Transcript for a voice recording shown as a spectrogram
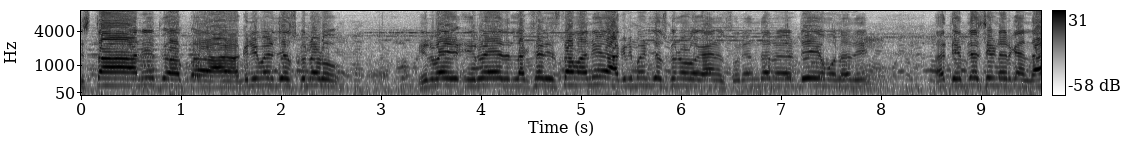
ఇస్తా అని అగ్రిమెంట్ చేసుకున్నాడు. ఇరవై ఇరవై ఐదు లక్షలు ఇస్తామని అగ్రిమెంట్ చేసుకున్నాడు ఆయన. సురేందర్ రెడ్డి ఏమున్నది? అయితే ఏం చేసిండు ఎరకందా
